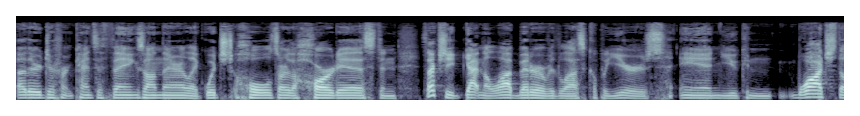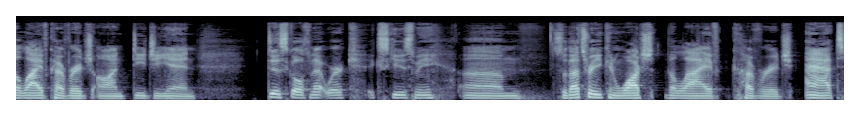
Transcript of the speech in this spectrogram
other different kinds of things on there, like which holes are the hardest. And it's actually gotten a lot better over the last couple years. And you can watch the live coverage on DGN, Disc Golf Network, excuse me. Um, so that's where you can watch the live coverage at.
